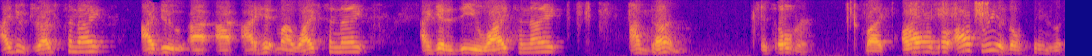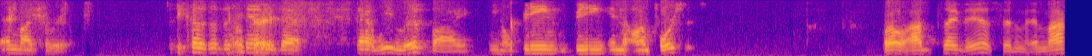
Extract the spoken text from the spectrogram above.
I do drugs tonight. I do. I, I I hit my wife tonight. I get a DUI tonight. I'm done. It's over. Like all the, all three of those things will end my career because of the Okay. standard that that we live by. You know, being being in the armed forces. Well, I'd say this in, in my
